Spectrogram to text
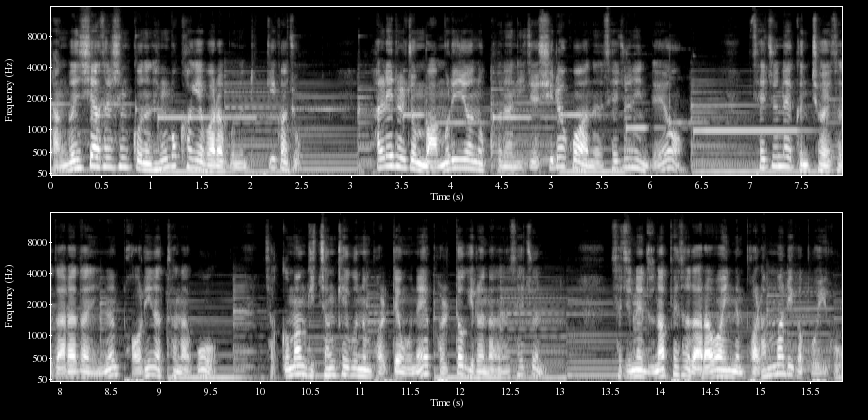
당근 씨앗을 심고는 행복하게 바라보는 토끼 가족. 할 일을 좀 마무리 지어놓고는 이제 쉬려고 하는 세준인데요. 세준의 근처에서 날아다니는 벌이 나타나고 자꾸만 귀찮게 구는 벌 때문에 벌떡 일어나는 세준. 세준의 눈앞에서 날아와 있는 벌 한 마리가 보이고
